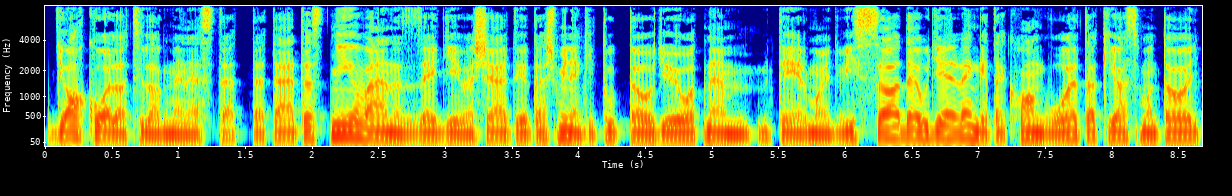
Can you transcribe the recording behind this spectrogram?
gyakorlatilag menesztette. Tehát ezt nyilván ez az egyéves eltiltás, mindenki tudta, hogy ő ott nem tér majd vissza, de ugye rengeteg hang volt, aki azt mondta, hogy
